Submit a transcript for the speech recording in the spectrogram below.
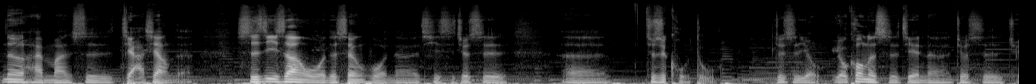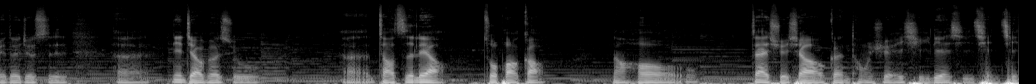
那还蛮是假象的。实际上，我的生活呢，其实就是呃，就是苦读，就是有有空的时间呢，就是绝对就是呃，念教科书，呃，找资料、做报告，然后。在学校跟同学一起练习情境，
